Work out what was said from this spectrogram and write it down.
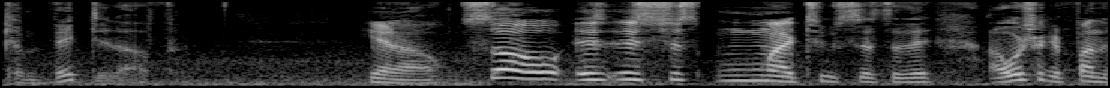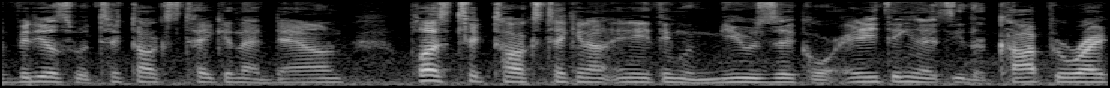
convicted of. You know, so it's, just my two cents of it. I wish I could find the videos with TikTok's taking that down. Plus, TikTok's taking out anything with music or anything that's either copyright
